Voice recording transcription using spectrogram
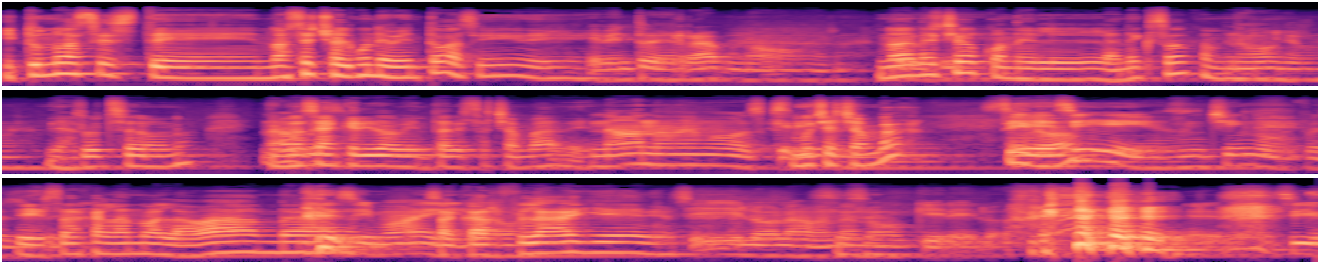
¿Y tú no has este no has hecho algún evento así de evento de rap, no. no han hecho sí. con el anexo con No, el, carnal. la suerte cero, ¿no? Y No, no, se han pues- querido aventar esta chamba de No, no hemos ¿Es mucha chamba? Sí, Sí, ¿no? sí, es un chingo, pues. estar jalando a la banda, sacar luego- flyer. Sí, luego la banda Sí, sí. no quiere. Lo... Eh, sí.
